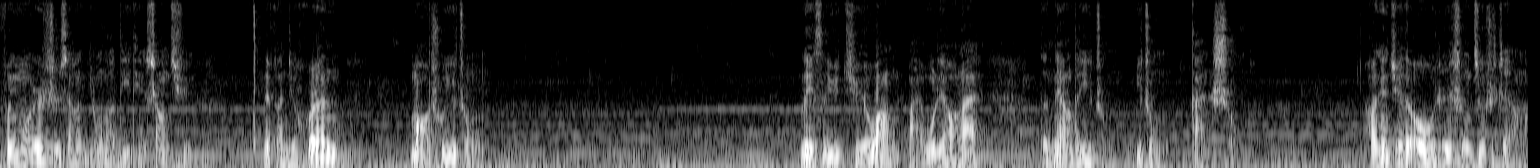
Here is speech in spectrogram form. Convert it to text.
蜂拥而至，想涌到地铁上去，那感觉忽然冒出一种类似于绝望、百无聊赖的那样的一种一种感受，好像觉得哦，人生就是这样了，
